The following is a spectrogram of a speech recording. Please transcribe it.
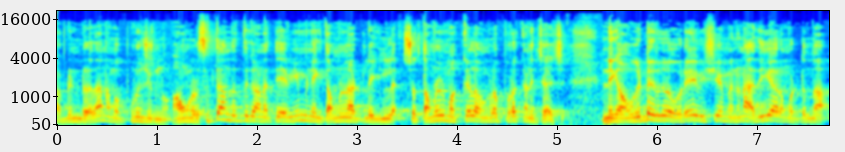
அப்படின்றத நம்ம புரிஞ்சுக்கணும். அவங்களோட சித்தாந்தத்துக்கான தேவையும் இன்னைக்கு தமிழ்நாட்டில் இல்லை. ஸோ தமிழ் மக்கள் அவங்கள புறக்கணிச்சாச்சு. இன்றைக்கி அவங்ககிட்ட இருக்கிற ஒரே விஷயம் என்னென்னா அதிகாரம் மட்டும்தான்.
